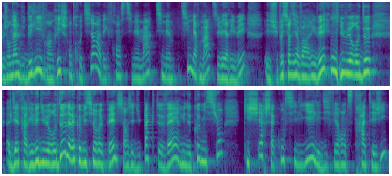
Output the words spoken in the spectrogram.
Le journal nous délivre un riche entretien avec France Timmermans, je vais y arriver, et je suis pas sûre d'y avoir arrivé, numéro 2, d'y être arrivé numéro 2 de la Commission européenne chargée du pacte vert, une commission qui cherche à concilier les différentes stratégies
